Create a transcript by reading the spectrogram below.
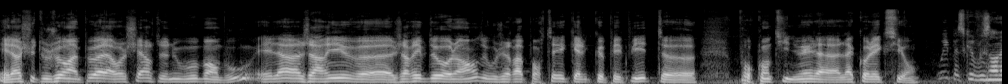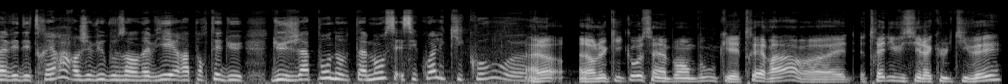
Et là, je suis toujours un peu à la recherche de nouveaux bambous. Et là, j'arrive euh, j'arrive de Hollande où j'ai rapporté quelques pépites euh, pour continuer la, la collection. Oui, parce que vous en avez des très rares. J'ai vu que vous en aviez rapporté du du Japon notamment. C'est quoi les kiko euh Alors, alors le kiko, c'est un bambou qui est très rare, euh, et très difficile à cultiver.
